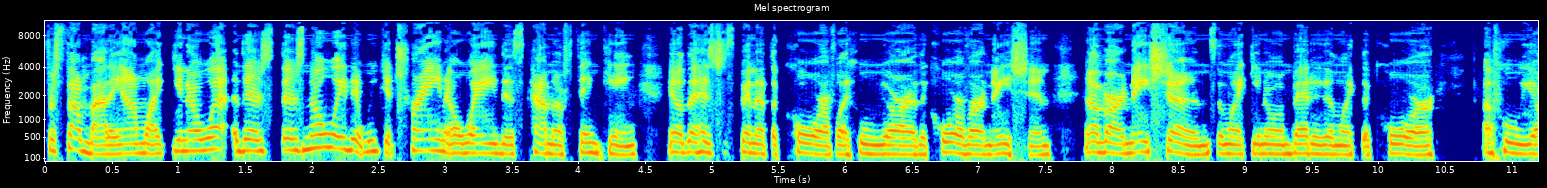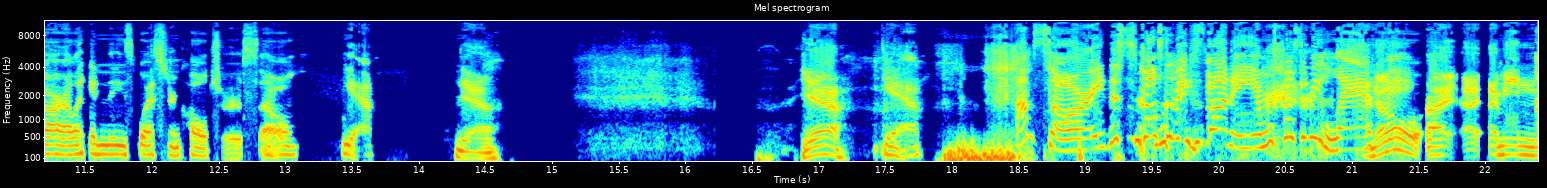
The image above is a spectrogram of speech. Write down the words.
for somebody and i'm like you know what there's there's no way that we could train away this kind of thinking you know that has just been at the core of like who we are the core of our nation of our nations and like you know embedded in like the core of who we are like in these western cultures so yeah Yeah. Yeah. Yeah i'm sorry this is supposed to be funny and we're supposed to be laughing No, I, I, I mean,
